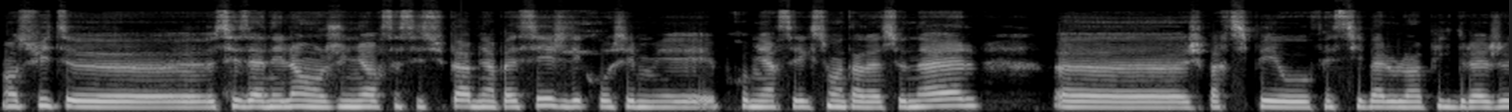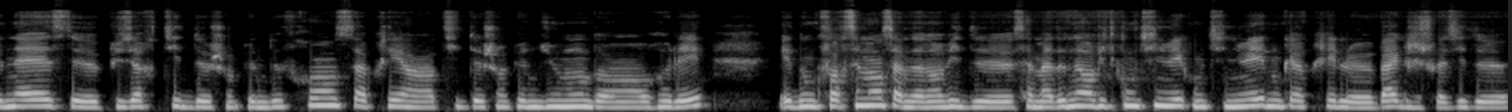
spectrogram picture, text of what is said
ensuite, ces années-là en junior, ça s'est super bien passé. J'ai décroché mes premières sélections internationales. Euh, j'ai participé au Festival olympique de la jeunesse, euh, plusieurs titres de championne de France, après un titre de championne du monde en relais. Et donc forcément, ça me donne envie de, ça m'a donné envie de continuer, continuer. Donc après le bac, j'ai choisi de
